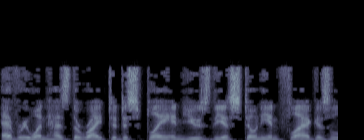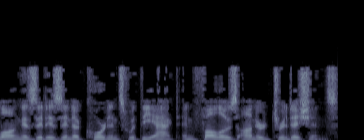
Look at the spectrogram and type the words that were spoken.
Everyone has the right to display and use the Estonian flag as long as it is in accordance with the Act and follows honored traditions.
